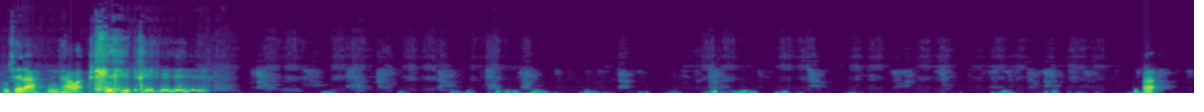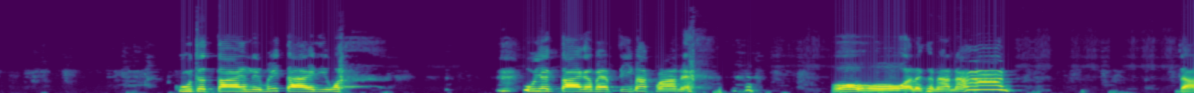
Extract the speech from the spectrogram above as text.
กูเชื่อนะมึงทำอะอะกูจะตายหรือไม่ตายดีวะ กูอยากตายกับแบบนี้มากกว่าเนี่ย โอ้โห อะไรขนาดนั้นได้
